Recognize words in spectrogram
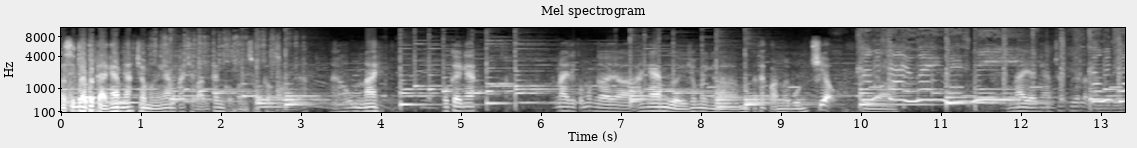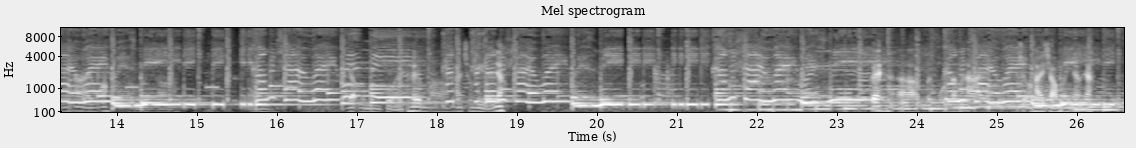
à, xin chào tất cả anh em nhé, chào mừng anh em quay trở lại kênh của mình số cầu số Nghĩa ngày hôm nay. Ok anh em, hôm nay thì có một người ờ, anh em gửi cho mình ờ, một cái tài khoản 14 triệu. Thì uh, hôm nay anh em chắc biết là ngày 12 đúng không? Nhận một tuổi thêm ờ, uh, 200 nghìn nữa nhé. Ok, uh, 14 tháng 2 triệu 200 anh em nhé.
